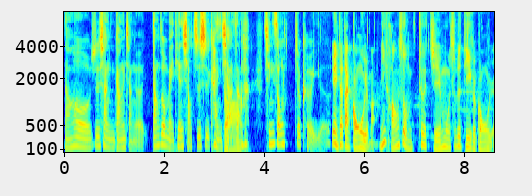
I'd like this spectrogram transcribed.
然后就是像你刚刚讲的，当做每天小知识看一下这样。轻松就可以了，因为你在当公务员嘛，你好像是我们这个节目是不是第一个公务员？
